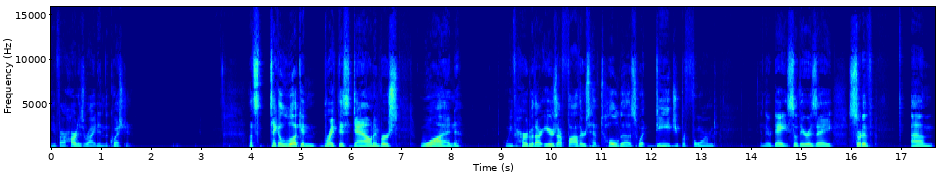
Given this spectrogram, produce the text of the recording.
if our heart is right in the question. Let's take a look and break this down in verse 1. We've heard with our ears, our fathers have told us what deeds you performed in their days. So there is a sort of um,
